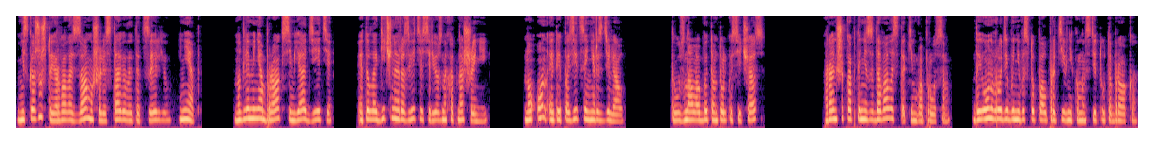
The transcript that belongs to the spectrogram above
Не скажу, что я рвалась замуж или ставила это целью. Нет. Но для меня брак, семья, дети – это логичное развитие серьезных отношений. Но он этой позиции не разделял. Ты узнала об этом только сейчас? Раньше как-то не задавалась таким вопросом. Да и он вроде бы не выступал противником института брака.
